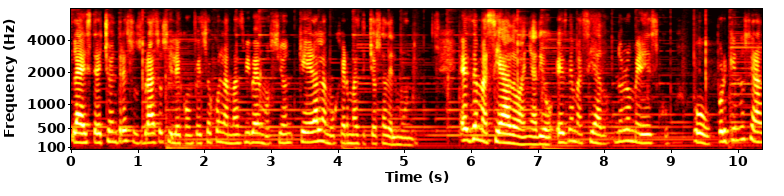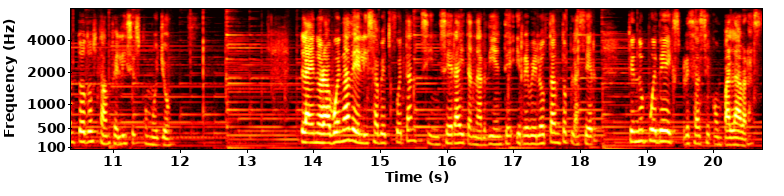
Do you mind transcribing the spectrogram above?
La estrechó entre sus brazos y le confesó con la más viva emoción que era la mujer más dichosa del mundo. Es demasiado, añadió, es demasiado, no lo merezco. Oh, ¿por qué no serán todos tan felices como yo? La enhorabuena de Elizabeth fue tan sincera y tan ardiente y reveló tanto placer que no puede expresarse con palabras.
